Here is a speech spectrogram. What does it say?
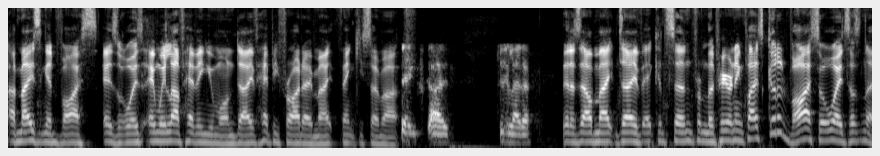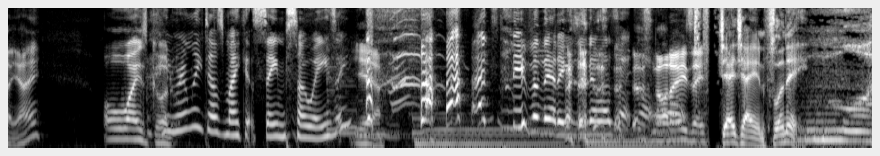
amazing advice as always, and we love having you on, Dave. Happy Friday, mate. Thank you so much. thanks guys see you later That is our mate Dave Atkinson from the Parenting Place. Good advice, always, isn't it? Eh? Always good. He really does make it seem so easy. Yeah, It's never that easy, though, is it? it's not easy. JJ and Flinny. More.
